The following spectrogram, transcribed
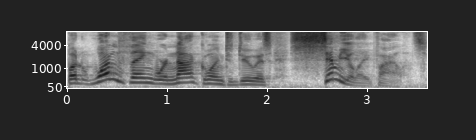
but one thing we're not going to do is simulate violence.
